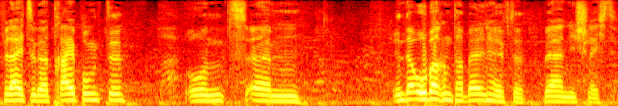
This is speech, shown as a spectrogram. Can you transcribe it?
Vielleicht sogar drei Punkte. Und ähm, in der oberen Tabellenhälfte wäre nicht schlecht.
